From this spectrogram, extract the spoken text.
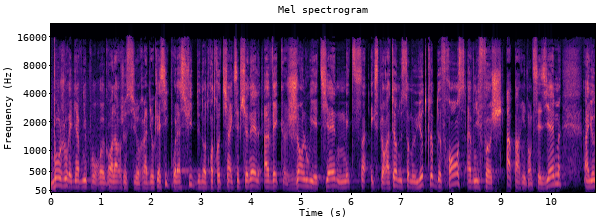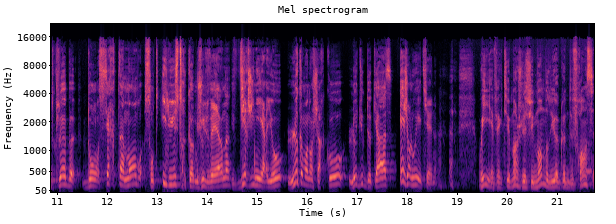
Bonjour et bienvenue pour euh, Grand Large sur Radio Classique pour la suite de notre entretien exceptionnel avec Jean-Louis Etienne, médecin explorateur. Nous sommes au Yacht Club de France, avenue Foch à Paris dans le 16e. Un yacht club dont certains membres sont illustres comme Jules Verne, Virginie Herriot, le commandant Charcot, le duc de Cazes et Jean-Louis Etienne. Oui, effectivement, je suis membre du Yacht Club de France.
